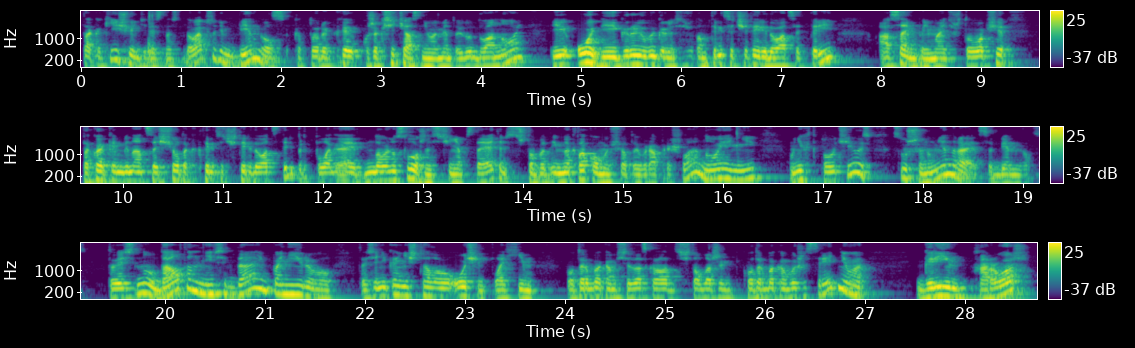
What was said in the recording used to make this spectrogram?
Так, какие еще интересные новости? Давай обсудим Бенгалс, которые к- уже к сейчас не моменту идут 2-0, и обе игры выиграли со счетом 34-23, а сами понимаете, что вообще такая комбинация счета, как 34-23, предполагает ну, довольно сложное сечение обстоятельств, чтобы именно к такому счету игра пришла, но и они, у них это получилось. Слушай, ну мне нравится Бенгалс. То есть, ну, Далтон не всегда импонировал, то есть я никогда не считал его очень плохим квотербеком, всегда сказал, считал даже квотербеком выше среднего, Грин хорош.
